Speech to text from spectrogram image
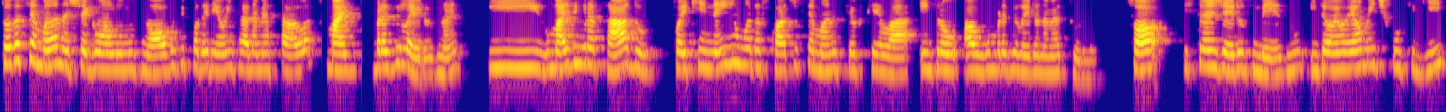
toda semana chegam alunos novos e poderiam entrar na minha sala mais brasileiros, né? E o mais engraçado foi que nenhuma das quatro semanas que eu fiquei lá entrou algum brasileiro na minha turma. Só estrangeiros mesmo. Então eu realmente consegui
